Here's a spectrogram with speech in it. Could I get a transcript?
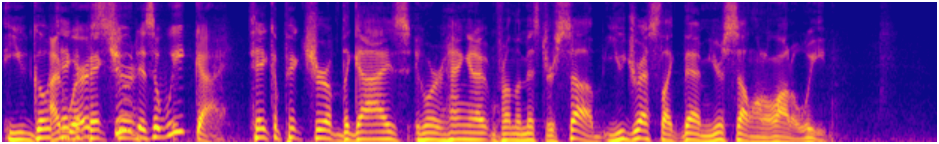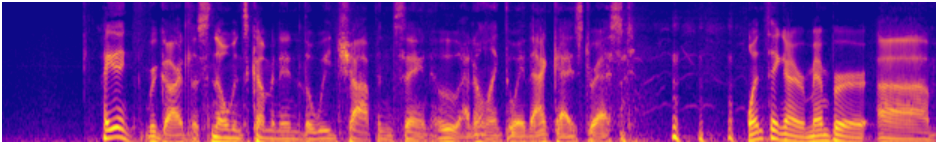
you go I'd take wear a a picture. suit as a weed guy. take a picture of the guys who are hanging out in front of Mr. Sub. You dress like them. You're selling a lot of weed. I think, regardless, no one's coming into the weed shop and saying, "Ooh, I don't like the way that guy's dressed." One thing I remember um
